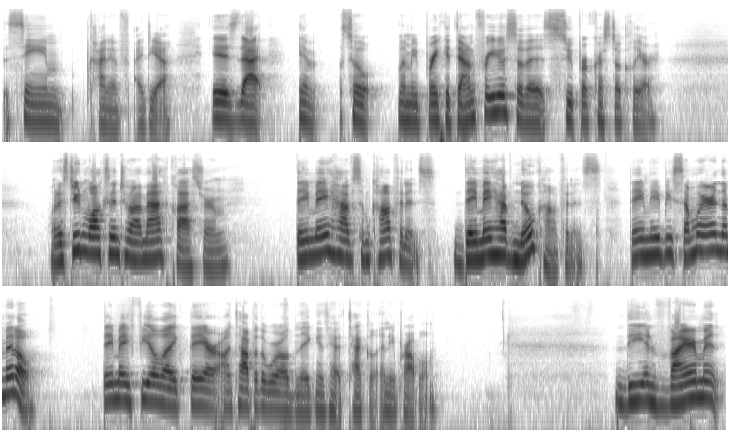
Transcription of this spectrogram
The same kind of idea is that if, so let me break it down for you so that it's super crystal clear. When a student walks into a math classroom, they may have some confidence. They may have no confidence. They may be somewhere in the middle. They may feel like they are on top of the world and they can tackle any problem. The environment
